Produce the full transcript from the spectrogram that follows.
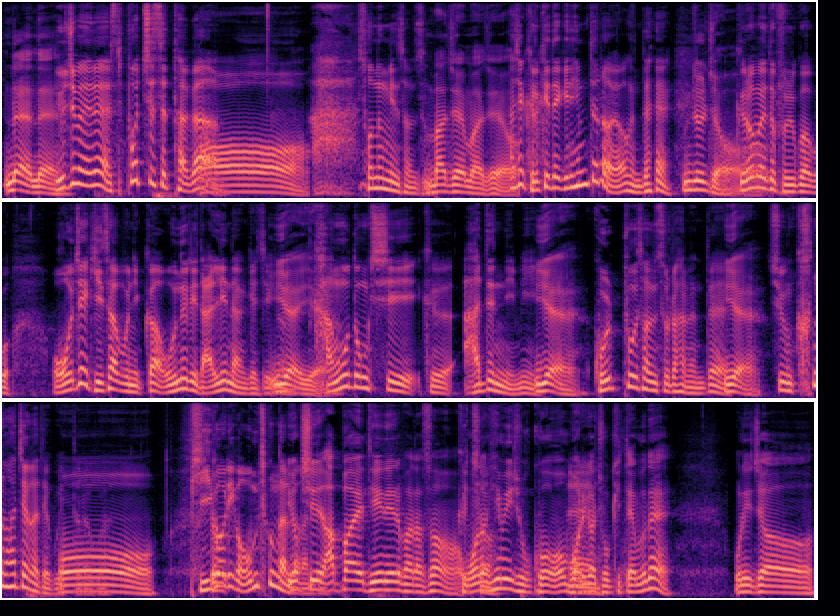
네, 네. 요즘에는 스포츠 스타가 어, 아, 손흥민 선수. 맞아요, 맞아요. 사실 그렇게 되긴 힘들어요. 근데 힘들죠. 그럼에도 불구하고 어제 기사 보니까 오늘이 난리 난 게 지금 예, 예. 강호동 씨 그 아드님이 예. 골프 선수를 하는데 예. 지금 큰 화제가 되고 있더라고요. 오. 비거리가 엄청 날라. 역시 아빠의 DNA를 받아서 그쵸. 워낙 힘이 좋고 머리가 네. 좋기 때문에 우리 저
